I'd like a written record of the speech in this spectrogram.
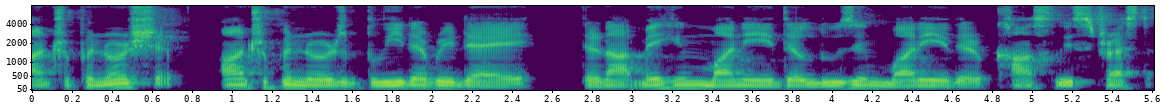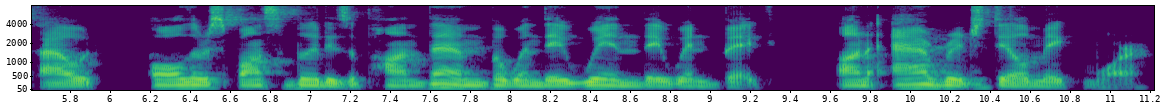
entrepreneurship. Entrepreneurs bleed every day. They're not making money. They're losing money. They're constantly stressed out. All the responsibilities upon them. But when they win, they win big. On average, they'll make more.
